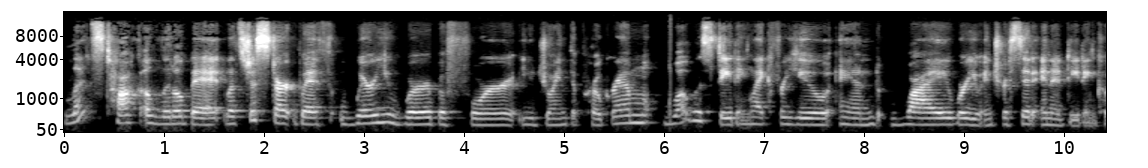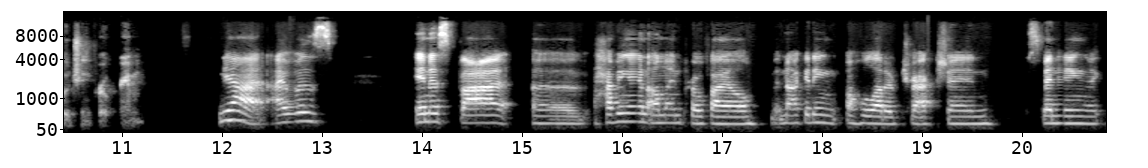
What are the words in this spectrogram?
Let's talk a little bit. Let's just start with where you were before you joined the program. What was dating like for you, and why were you interested in a dating coaching program? Yeah, I was in a spot of having an online profile, but not getting a whole lot of traction, spending like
